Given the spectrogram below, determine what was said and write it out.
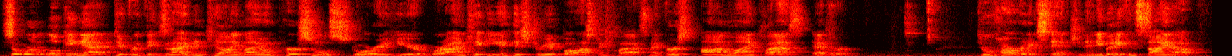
So we're looking at different things, and I've been telling my own personal story here where I'm taking a history of Boston class, my first online class ever, through Harvard Extension. Anybody can sign up.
